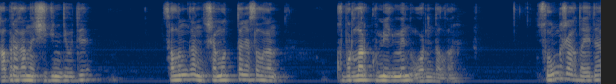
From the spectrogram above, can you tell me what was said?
қабырғаны шегендеуде салынған шамоттан жасалған құбырлар көмегімен орындалған. Соңғы жағдайда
